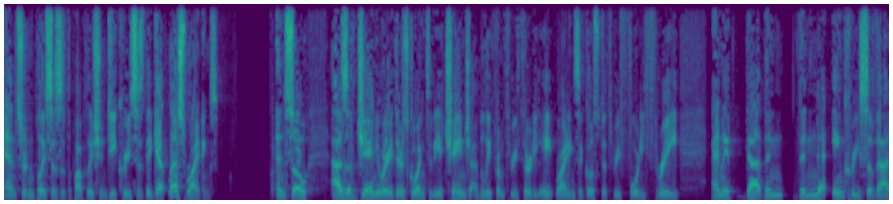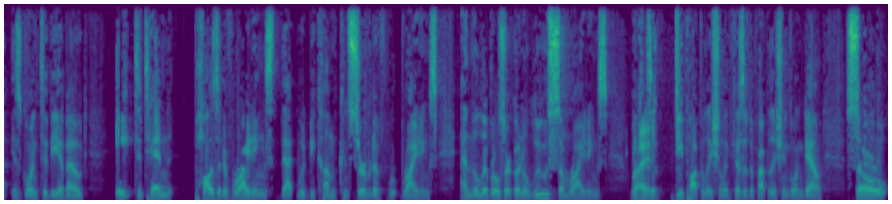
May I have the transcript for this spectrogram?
and certain places, as the population decreases, they get less ridings. And so, as of January, there's going to be a change. I believe from 338 ridings, it goes to 343 and it that the the net increase of that is going to be about eight to ten positive ridings that would become conservative ridings, and the liberals are going to lose some ridings because right. of depopulation, because of the population going down. So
